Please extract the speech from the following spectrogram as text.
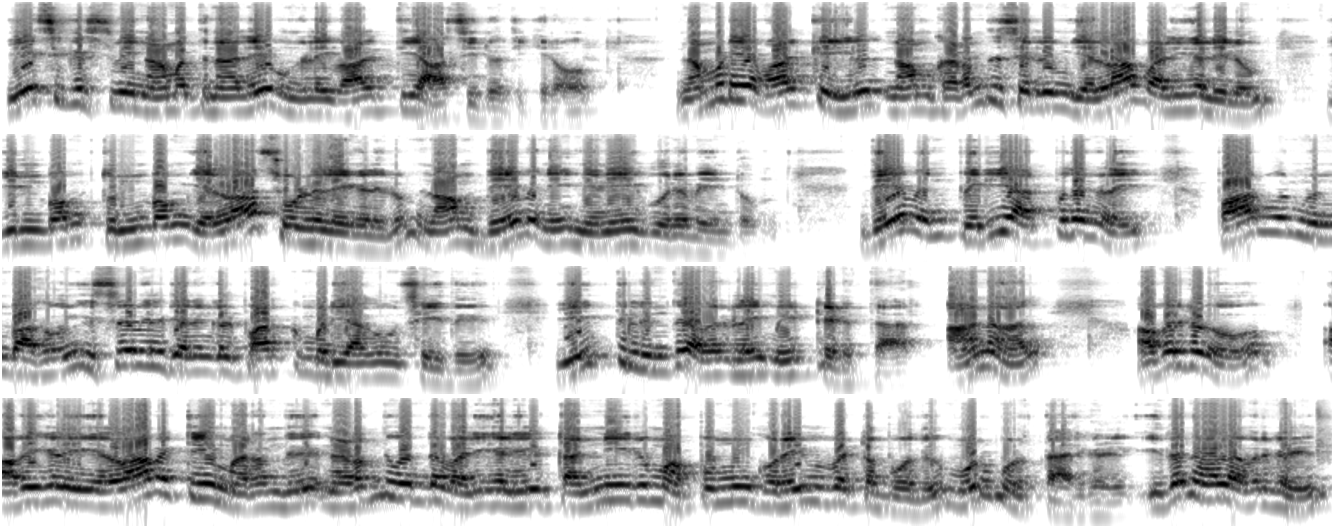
இயேசு கிறிஸ்துவின் நாமத்தினாலே உங்களை வாழ்த்தி ஆசீர்வதிக்கிறோம். நம்முடைய வாழ்க்கையில் நாம் கடந்து செல்லும் எல்லா வழிகளிலும் இன்பம் துன்பம் எல்லா சூழ்நிலைகளிலும் நாம் தேவனை நினைவு கூற வேண்டும். தேவன் பெரிய அற்புதங்களை பார்வோன் முன்பாகவும் இஸ்ரேல் ஜனங்கள் பார்க்கும்படியாகவும் செய்து எகிப்திலிருந்து அவர்களை மீட்டெடுத்தார். ஆனால் அவர்களோ அவைகளை எல்லாவற்றையும் மறந்து நடந்து வந்த வழிகளில் தண்ணீரும் அப்பமும் குறைவுபட்ட போது முறுமுறுத்தார்கள். இதனால் அவர்கள்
